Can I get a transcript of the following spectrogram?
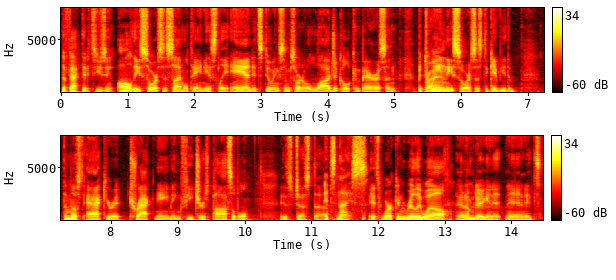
the fact that it's using all these sources simultaneously and it's doing some sort of a logical comparison between Right. these sources to give you the the most accurate track naming features possible is just uh, It's nice. it's working really well and i'm digging it and it's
